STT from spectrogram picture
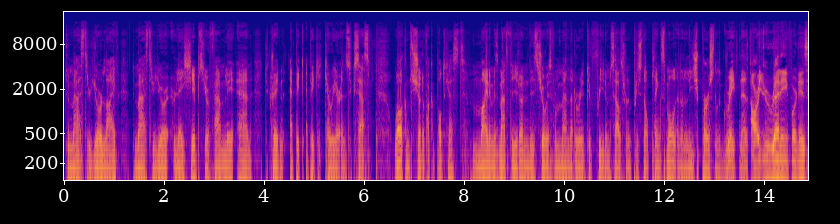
to master your life, to master your relationships, your family, and to create an epic, epic career and success. Welcome to Show the Fuck Up Podcast. My name is Matt Fyra, and this show is for men that are ready to free themselves from the prison of playing small and unleash personal greatness. Are you ready for this?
